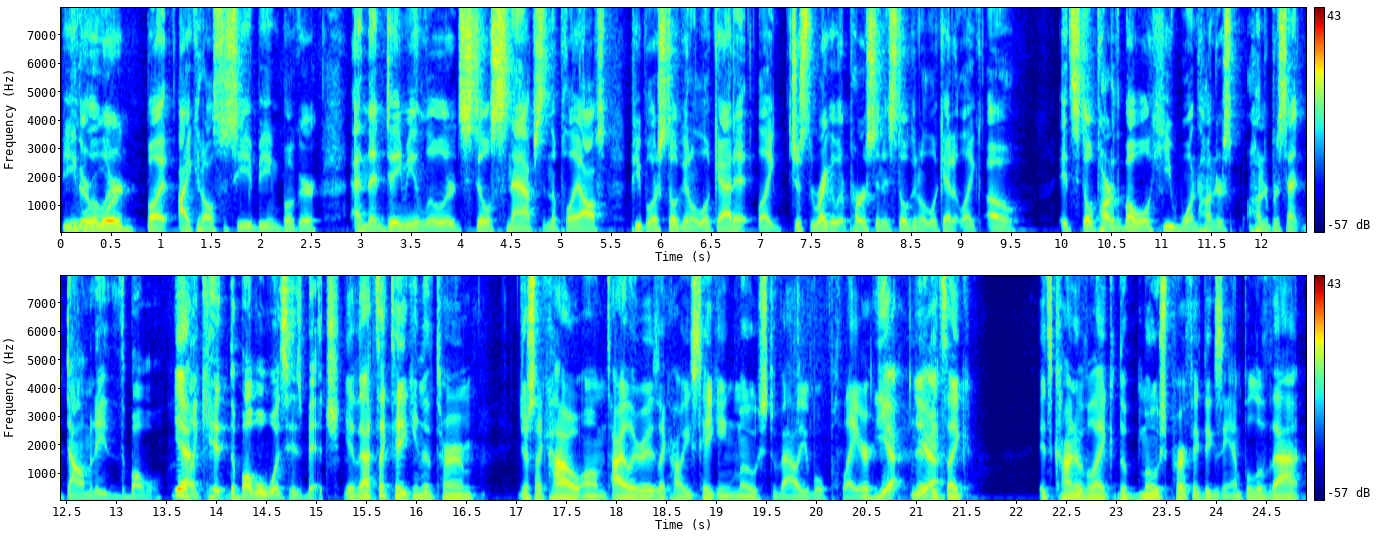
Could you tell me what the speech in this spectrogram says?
being Either Lillard, or. but I could also see it being Booker, and then Damian Lillard still snaps in the playoffs. People are still going to look at it like just a regular person is still going to look at it like oh. It's still part of the bubble. He 100 percent dominated the bubble. Yeah. like hit the bubble was his bitch. Yeah, that's like taking the term, just like how um Tyler is, like how he's taking most valuable player. Yeah, yeah. It's like, it's kind of like the most perfect example of that,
